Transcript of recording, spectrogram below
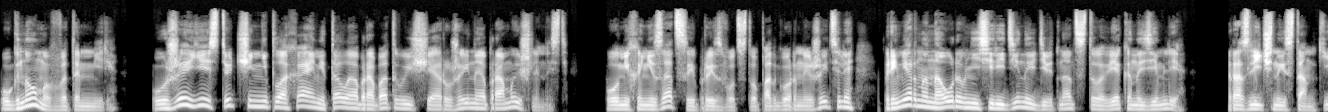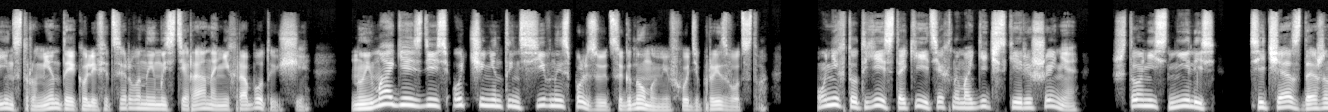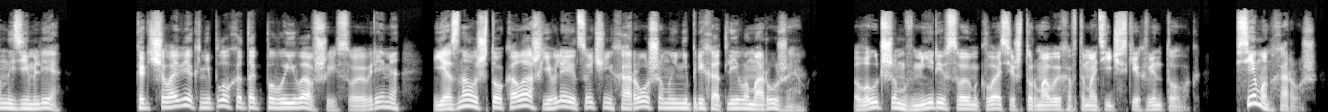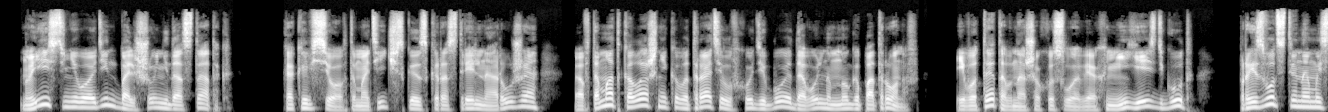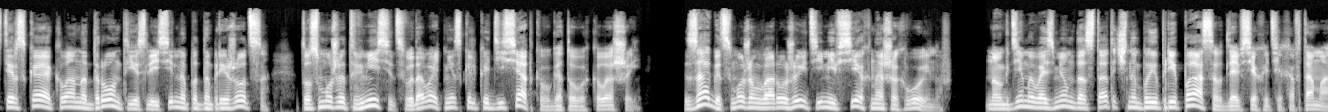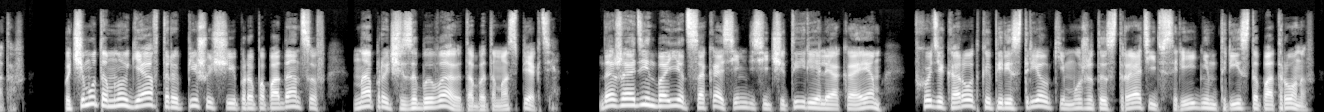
У гномов в этом мире уже есть очень неплохая металлообрабатывающая оружейная промышленность. По механизации производства подгорные жители примерно на уровне середины XIX века на Земле. Различные станки, инструменты и квалифицированные мастера на них работающие. Но и магия здесь очень интенсивно используется гномами в ходе производства. У них тут есть такие техномагические решения, что не снились сейчас даже на Земле. Как человек, неплохо так повоевавший в свое время, я знал, что калаш является очень хорошим и неприхотливым оружием. Лучшим в мире в своем классе штурмовых автоматических винтовок. Всем он хорош, но есть у него один большой недостаток. Как и все автоматическое скорострельное оружие, автомат Калашникова тратил в ходе боя довольно много патронов. И вот это в наших условиях не есть гуд — Производственная мастерская клана Дронт, если сильно поднапряжется, то сможет в месяц выдавать несколько десятков готовых калашей. За год сможем вооружить ими всех наших воинов. Но где мы возьмем достаточно боеприпасов для всех этих автоматов? Почему-то многие авторы, пишущие про попаданцев, напрочь забывают об этом аспекте. Даже один боец с АК-74 или АКМ в ходе короткой перестрелки может истратить в среднем 300 патронов.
